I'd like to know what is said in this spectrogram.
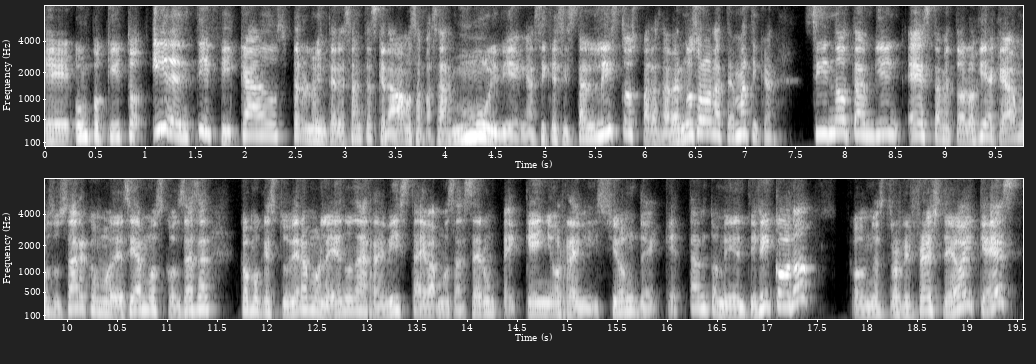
eh, un poquito identificados, pero lo interesante es que la vamos a pasar muy bien. Así que si están listos para saber no solo la temática, sino también esta metodología que vamos a usar, como decíamos con César, como que estuviéramos leyendo una revista y vamos a hacer un pequeño revisión de qué tanto me identifico no con nuestro refresh de hoy, que es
